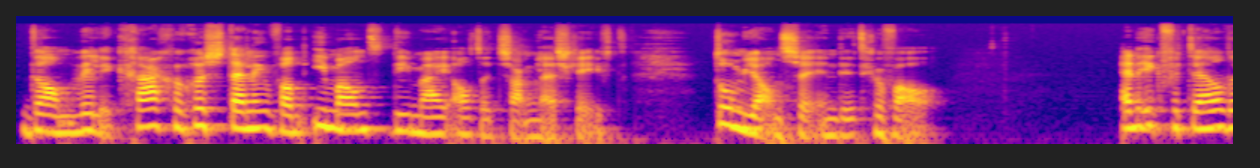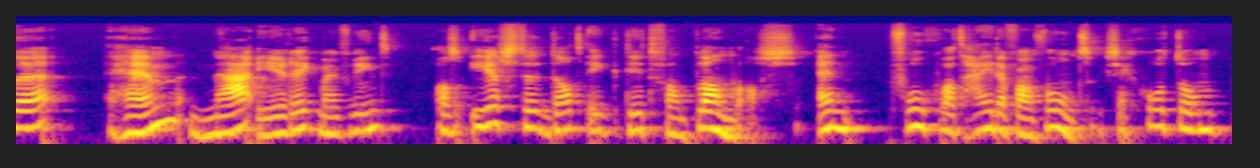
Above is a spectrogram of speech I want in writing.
dan wil ik graag geruststelling van iemand die mij altijd zangles geeft. Tom Jansen in dit geval. En ik vertelde hem, na Erik, mijn vriend, als eerste dat ik dit van plan was. En vroeg wat hij daarvan vond. Ik zeg, goh Tom,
